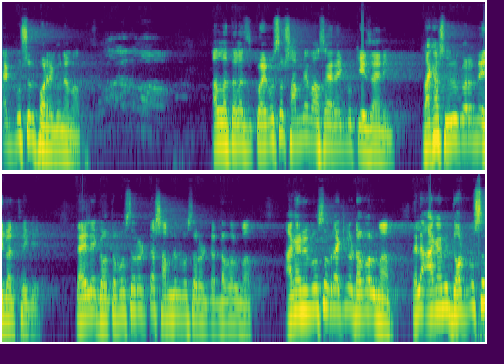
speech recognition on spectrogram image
এক বছর পরের গুনা মাপ আল্লাহ তালা কয় বছর সামনে বাসায় রাখব, কে জানে? রাখা শুরু করেন না এবার থেকে। তাইলে গত বছরেরটা সামনের বছরেরটা ডবল মাপ আগামী বছর রাখল ডবল মাপ তাহলে আগামী দশ বছর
